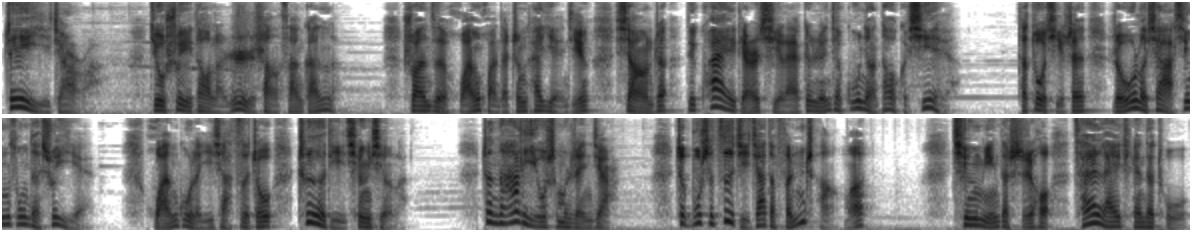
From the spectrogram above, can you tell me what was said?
这一觉啊，就睡到了日上三竿了。栓子缓缓的睁开眼睛，想着得快点起来跟人家姑娘道个谢呀。他坐起身，揉了下惺忪的睡眼，环顾了一下四周，彻底清醒了。这哪里有什么人家？这不是自己家的坟场吗？清明的时候才来填的土，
